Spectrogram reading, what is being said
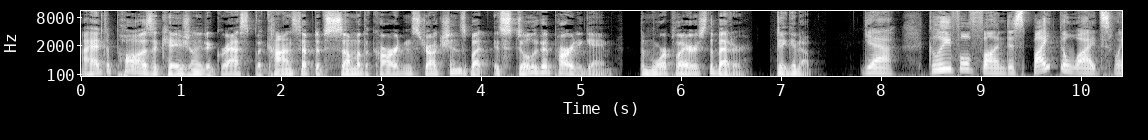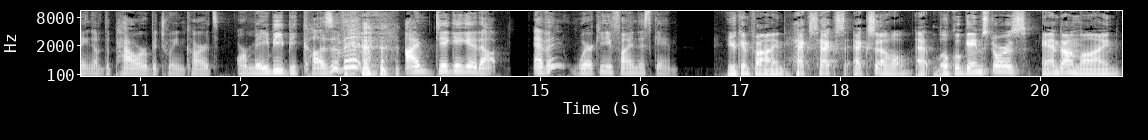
I had to pause occasionally to grasp the concept of some of the card instructions, but it's still a good party game. The more players, the better. Dig it up. Yeah, gleeful fun despite the wide swing of the power between cards, or maybe because of it. I'm digging it up. Evan, where can you find this game? You can find Hex Hex XL at local game stores and online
